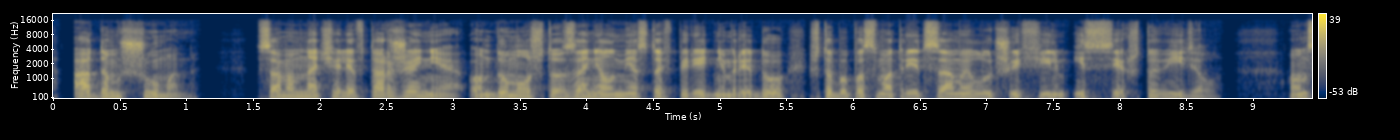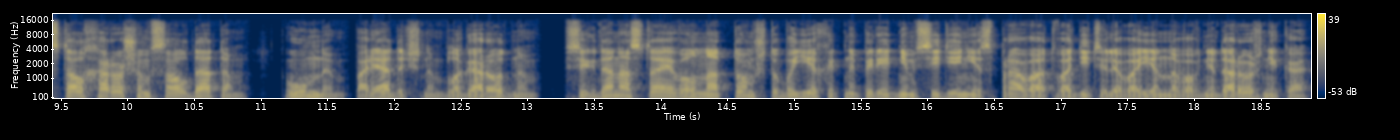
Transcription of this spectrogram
— Адам Шуман — в самом начале вторжения он думал, что занял место в переднем ряду, чтобы посмотреть самый лучший фильм из всех, что видел. Он стал хорошим солдатом, умным, порядочным, благородным, всегда настаивал на том, чтобы ехать на переднем сиденье справа от водителя военного внедорожника,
